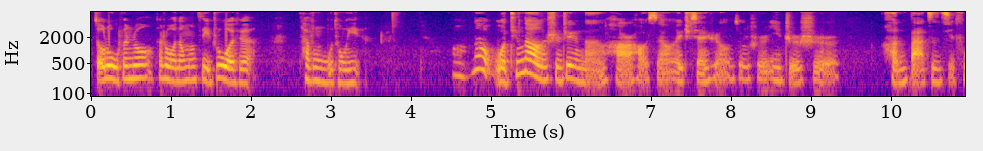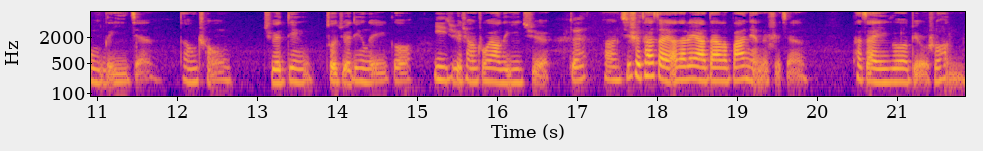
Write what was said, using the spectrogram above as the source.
走路五分钟。他说：“我能不能自己住过去？”他父母不同意。哦，那我听到的是，这个男孩好像 H 先生就是一直是很把自己父母的意见当成决定做决定的一个依据，非常重要的依据。对，嗯，即使他在澳大利亚待了八年的时间，他在一个比如说很。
